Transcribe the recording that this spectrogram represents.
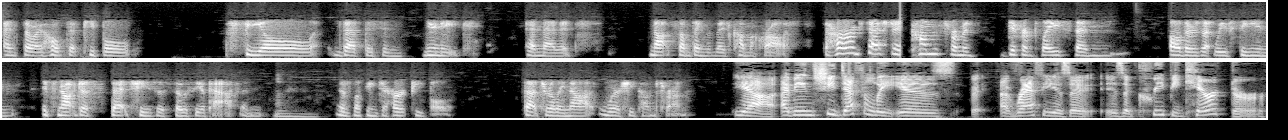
And so I hope that people feel that this is unique and that it's not something that they've come across. Her obsession comes from a different place than others that we've seen. It's not just that she's a sociopath and mm. is looking to hurt people. That's really not where she comes from. Yeah, I mean, she definitely is. Uh, Rafi is a is a creepy character,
